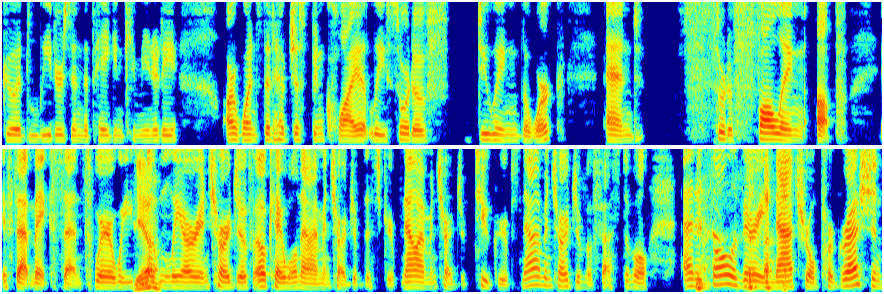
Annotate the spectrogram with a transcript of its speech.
good leaders in the pagan community are ones that have just been quietly sort of doing the work and sort of falling up if that makes sense, where we Yeah. suddenly are in charge of, okay, well, now I'm in charge of this group. Now I'm in charge of two groups. Now I'm in charge of a festival. And it's all a very natural progression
